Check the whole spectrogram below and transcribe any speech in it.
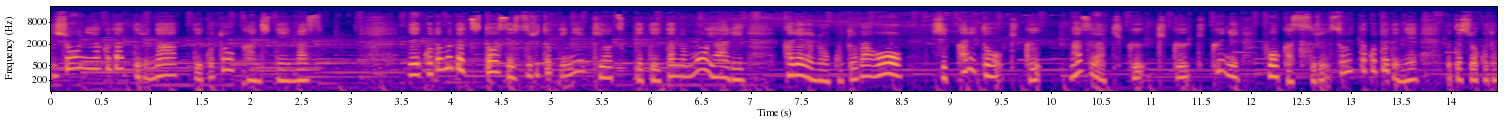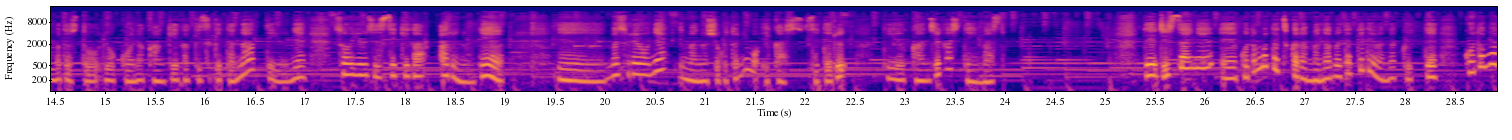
非常に役立ってるなっていうことを感じています。で、子供たちと接するときに気をつけていたのも、やはり彼らの言葉をしっかりと聞く。まずは聞く、聞く、聞くにフォーカスする。そういったことでね、私は子供たちと良好な関係が築けたなっていうね、そういう実績があるので、えー、まあ、それをね、今の仕事にも活かせてるっていう感じがしています。で、実際ね、えー、子供たちから学ぶだけではなくて、子供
